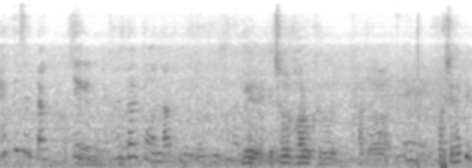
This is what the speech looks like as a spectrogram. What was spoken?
햇빛을 딱 쬐게 음. 그냥 한달 동안 놔두는 게 괜찮아요. 네, 그 저도 바로 그거 봐서 네. 확실히 햇빛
